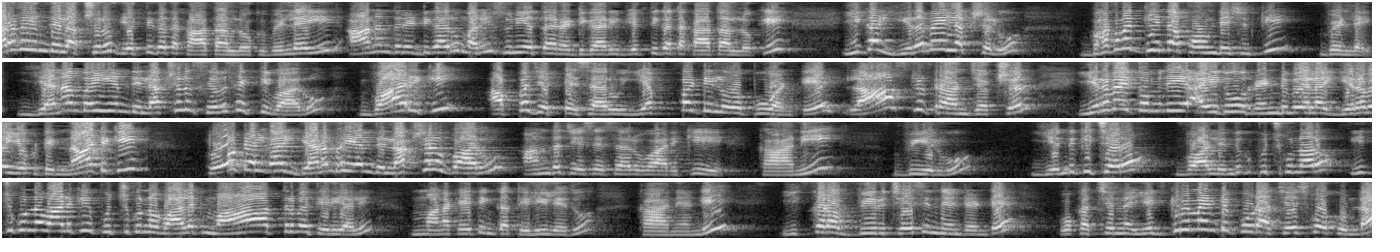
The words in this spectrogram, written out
అరవై ఎనిమిది లక్షలు వ్యక్తిగత ఖాతాల్లోకి వెళ్ళాయి. ఆనంద్ రెడ్డి గారు మరియు సునీతారెడ్డి గారి వ్యక్తిగత ఖాతాల్లోకి ఇక ఇరవై లక్షలు భగవద్గీత ఫౌండేషన్కి వెళ్ళాయి. ఎనభై ఎనిమిది లక్షల శివశక్తి వారు వారికి అప్పజెప్పేశారు. ఎప్పటిలోపు అంటే లాస్ట్ ట్రాన్సాక్షన్ ఇరవై తొమ్మిది ఐదు రెండు వేల ఇరవై ఒకటి నాటికి టోటల్గా ఎనభై ఎనిమిది లక్షలు వారు అందజేసేశారు వారికి. కానీ వీరు ఎందుకు ఇచ్చారో వాళ్ళు ఎందుకు పుచ్చుకున్నారో ఇచ్చుకున్న వాళ్ళకి పుచ్చుకున్న వాళ్ళకి మాత్రమే తెలియాలి. మనకైతే ఇంకా తెలియలేదు. కానివ్వండి ఇక్కడ వీరు చేసింది ఏంటంటే ఒక చిన్న అగ్రిమెంట్ కూడా చేసుకోకుండా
